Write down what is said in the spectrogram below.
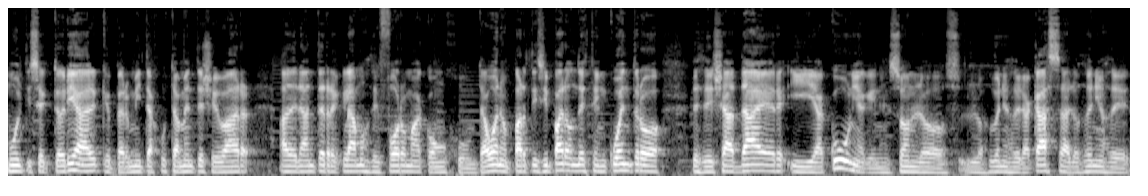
multisectorial que permita justamente llevar adelante reclamos de forma conjunta. Bueno, participaron de este encuentro desde ya Daer y Acuña, quienes son los, los dueños de la casa, los dueños de,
